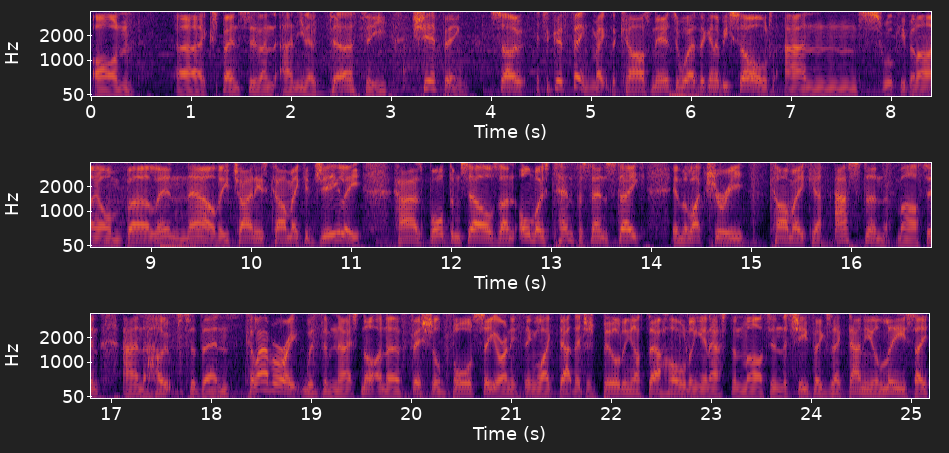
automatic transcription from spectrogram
on uh, expensive and, and you know dirty shipping. So it's a good thing. Make the cars near to where they're going to be sold, and we'll keep an eye on Berlin. Now, the Chinese car maker Geely has bought themselves an almost 10% stake in the luxury car maker Aston Martin, and hopes to then collaborate with them. Now, it's not an official board seat or anything like that. They're just building up their holding in Aston Martin. The chief exec Daniel Lee say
